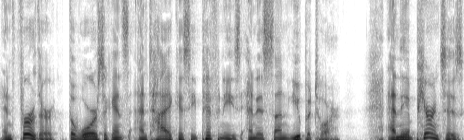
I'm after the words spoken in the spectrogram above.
and further the wars against Antiochus Epiphanes and his son Eupator, and the appearances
